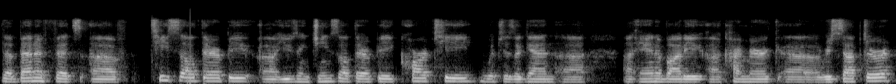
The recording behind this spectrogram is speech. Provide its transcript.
the benefits of T cell therapy uh, using gene cell therapy, CAR T, which is again uh, antibody uh, chimeric uh, receptor,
